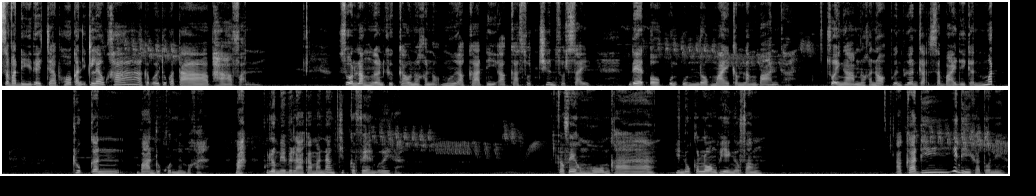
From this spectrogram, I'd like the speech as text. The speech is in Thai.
สวัสดีได้จ้าพ่อกันอีกแล้วค่ะ กับเอ้ยตุ๊กตาพาฝัน ส่วนหลังเงินคือเก่าเนาะค่ะเนาะมืออากาศดีอากาศสดชื่นสดใสแดดออกอุ่นๆ ดอกไม้กำลังบานค่ะ สวยงามเนาะค่ะเนาะเพื่อนๆก็สบายดีกันมด ทุกกันบ้านทุกคนแม่นบ่ค่ะ มาผู้เริ่มมีเวลาก็มานั่งจิบกาแฟเอ้ยค่ะ กาแฟหอมๆค่ะ พี่นกก็ร้องเพลงให้ฟัง อากาศดีดีค่ะตัวนี้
